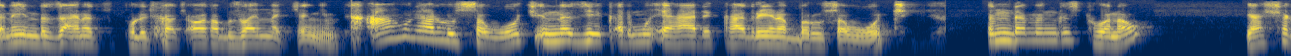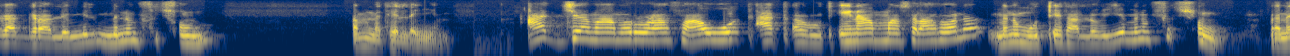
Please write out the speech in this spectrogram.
እኔ እንደዛ አይነት ፖለቲካ ጨዋታ ብዙ አይመቸኝም። አሁን ያሉት ሰዎች እነዚህ የቀድሞ ኢህአዴግ ካድሬ የነበሩ ሰዎች እንደ መንግስት ሆነው ያሸጋግራሉ የሚል ምንም ፍጹም እምነት የለኝም። አጀማመሩ ራሱ አወቃቀሩ ጤናማ ስላልሆነ ምንም ውጤት አለው ብዬ ምንም ፍጹም እኔ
